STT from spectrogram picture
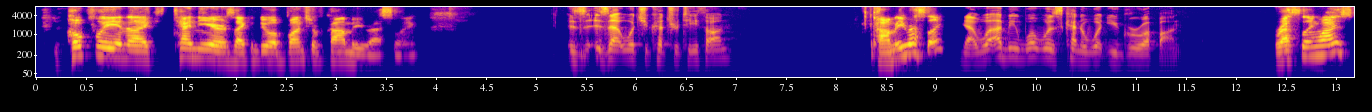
hopefully in like 10 years I can do a bunch of comedy wrestling. Is is that what you cut your teeth on? Comedy wrestling? Yeah, well I mean what was kind of what you grew up on? Wrestling wise?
